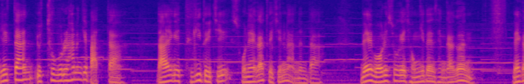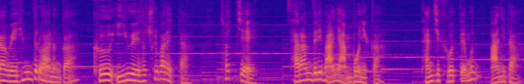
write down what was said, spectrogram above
일단 유튜브를 하는 게 맞다. 나에게 득이 되지 손해가 되지는 않는다. 내 머릿속에 정리된 생각은 내가 왜 힘들어하는가 그 이유에서 출발했다. 첫째, 사람들이 많이 안 보니까. 단지 그것 때문 아니다.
